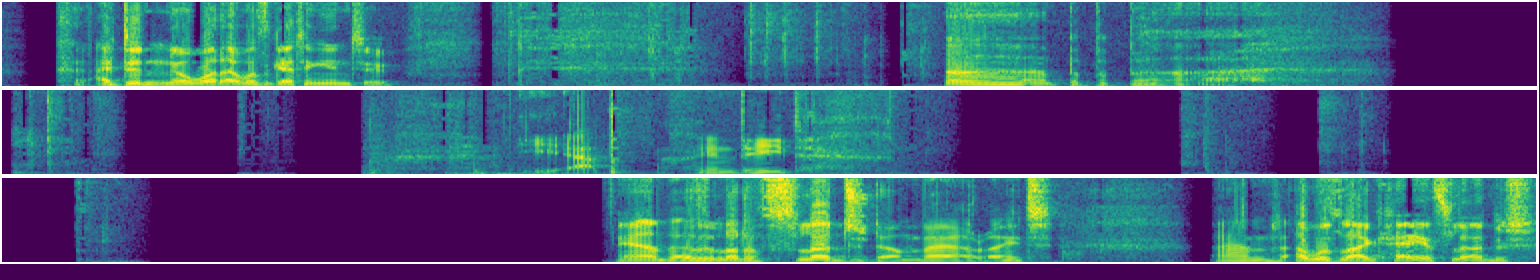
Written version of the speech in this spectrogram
I didn't know what I was getting into. Uh, ba -ba -ba. Yep, indeed. Yeah, there's a lot of sludge down there, right? And I was like, hey, sludge.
